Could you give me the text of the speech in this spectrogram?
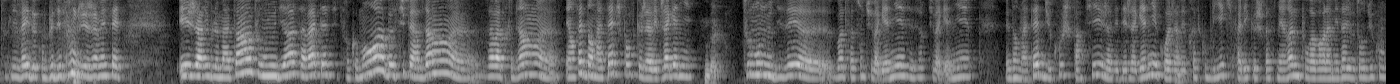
toutes les veilles de compétition que j'ai jamais faites. Et j'arrive le matin, tout le monde me dit Ah, ça va, Tess, tu te sens comment? Ah, bah super bien, euh, ça va très bien. Euh. Et en fait, dans ma tête, je pense que j'avais déjà gagné. Tout le monde me disait euh, bah, De toute façon, tu vas gagner, c'est sûr que tu vas gagner. Et dans ma tête, du coup, je suis partie, j'avais déjà gagné, quoi. J'avais presque oublié qu'il fallait que je fasse mes runs pour avoir la médaille autour du cou.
